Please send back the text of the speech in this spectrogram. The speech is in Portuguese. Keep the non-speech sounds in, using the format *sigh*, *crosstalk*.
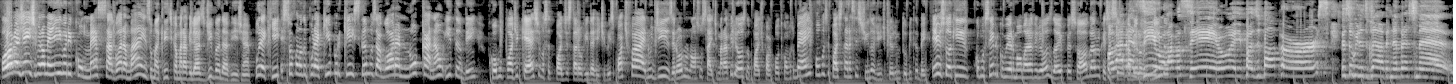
Olá, minha gente, meu nome é Igor e começa agora mais uma crítica maravilhosa de WandaVision por aqui. Estou falando por aqui porque estamos agora no canal e também como podcast. Você pode estar ouvindo a gente no Spotify, no Deezer ou no nosso site maravilhoso, no podpop.com.br, ou você pode estar assistindo a gente pelo YouTube também. Eu estou aqui, como sempre, com meu irmão maravilhoso. Daí, pessoal, com esse olá, seu cabelo Brasil! lindo. Olá, você! Oi, Podpoppers! Eu sou o Williams Glauber. Na próxima,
